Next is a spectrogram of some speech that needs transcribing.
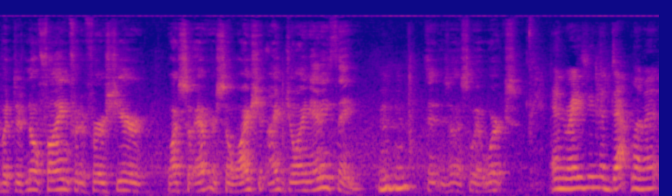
but there's no fine for the first year whatsoever. So why should I join anything? Mm-hmm. That's the way it works. And raising the debt limit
